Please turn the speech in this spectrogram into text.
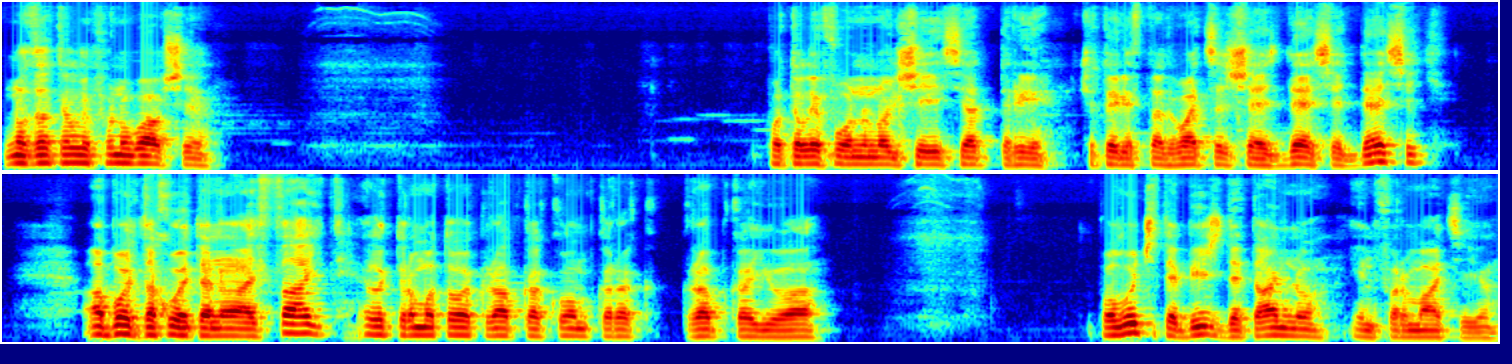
Ну, зателефонувавши по телефону 063 426 10 10 або заходите на наш сайт електромотор.com.ua. Получите більш детальну інформацію.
